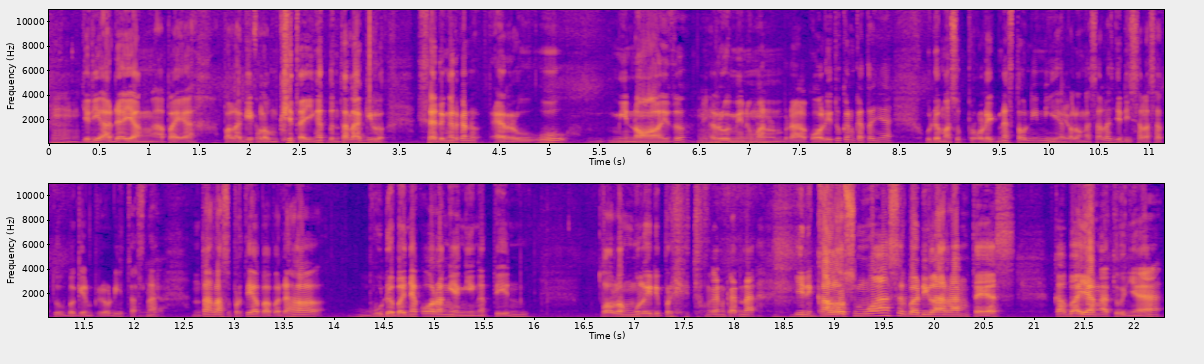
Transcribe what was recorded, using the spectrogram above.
Hmm. Jadi ada yang apa ya? Apalagi kalau kita ingat bentar lagi loh. Saya dengar kan RUU Minol itu, Mhm. RUU minuman beralkohol itu kan katanya udah masuk prolegnas tahun ini ya. Yep. Kalau nggak salah jadi salah satu bagian prioritas. Nah, Iya. entahlah seperti apa. Padahal udah banyak orang yang ngingetin tolong mulai diperhitungkan karena ini kalau semua serba dilarang tes kabayang atunya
